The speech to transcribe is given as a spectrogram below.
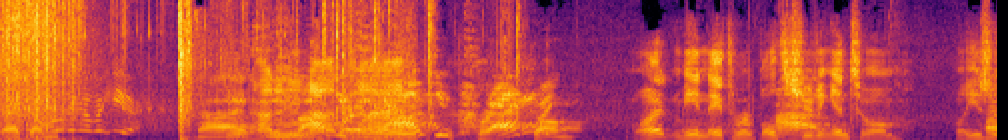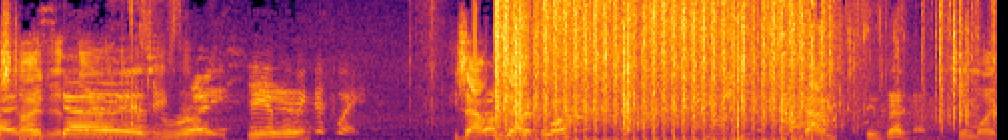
Back him. Moving over here. Nice. how did you not did die? How did you crack him? What? Me and Nathan were both Ah. shooting into him. Well, he's just Alright, tied this in guy there. is right Hey, I'm here. moving this way. He's out. Found He's the out. below. Got him. He's dead. Team wipe.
